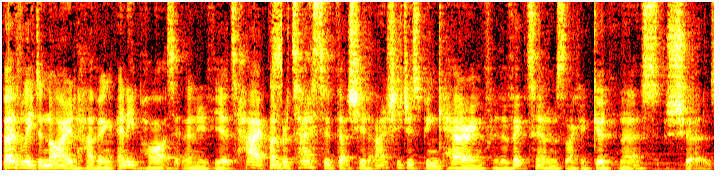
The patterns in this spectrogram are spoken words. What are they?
Beverly denied having any part in any of the attacks and protested that she had actually just been caring for the victims like a good nurse should.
